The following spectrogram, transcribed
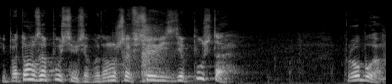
И потом запустимся, потому что все везде пусто. Пробуем.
